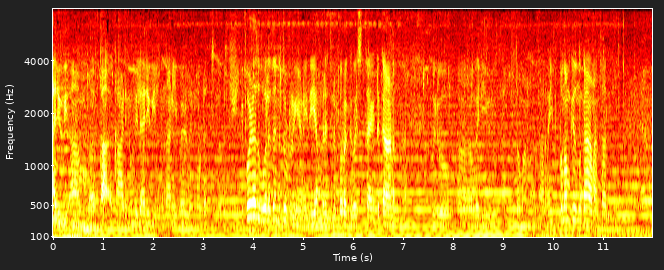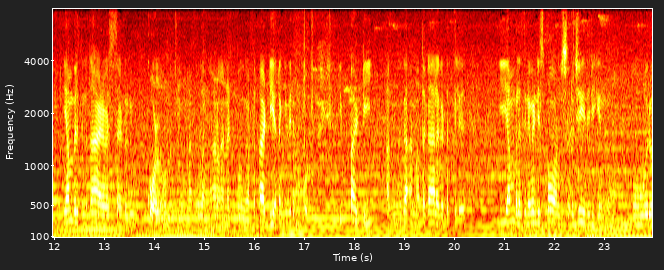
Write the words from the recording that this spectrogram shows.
അരുവി കാടിനുള്ളിൽ അരുവിയിൽ നിന്നാണ് ഈ വെള്ളം ഇങ്ങോട്ട് എത്തുന്നത്. ഇപ്പോഴതുപോലെ തന്നെ തുടരുകയാണ്. ഇത് ഈ അമ്പലത്തിന് പുറകു വശത്തായിട്ട് കാണുന്ന ഒരു വലിയൊരു അത്ഭുതമാണ്. കാരണം ഇപ്പോൾ നമുക്കിതൊന്ന് കാണാൻ സാധിക്കും. ഈ അമ്പലത്തിന് താഴെ വശത്തായിട്ടൊരു കുളമുണ്ട്. നമ്മൾ ആ കുളം കാണാനായിട്ട് പോകുക അവിടെ പടി ഇറങ്ങി വരുമ്പോൾ ഈ പടി അന്ന് അന്നത്തെ കാലഘട്ടത്തിൽ ഈ അമ്പലത്തിന് വേണ്ടി സ്പോൺസർ ചെയ്തിരിക്കുന്ന ഓരോ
